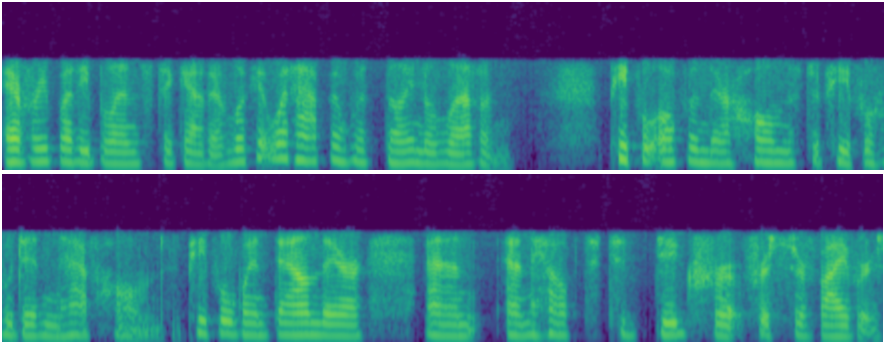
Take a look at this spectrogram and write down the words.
everybody blends together? Look at what happened with 9/11 people opened their homes to people who didn't have homes. People went down there and and helped to dig for for survivors.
